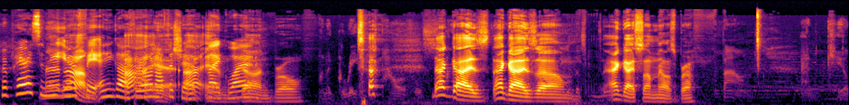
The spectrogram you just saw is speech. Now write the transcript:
Prepare to Man, meet your I'm- fate, and he got I thrown off am- the ship. I like am what? Done, bro. On a great, powerful That guy's that guy's um that guy's something else, bro. found and kill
